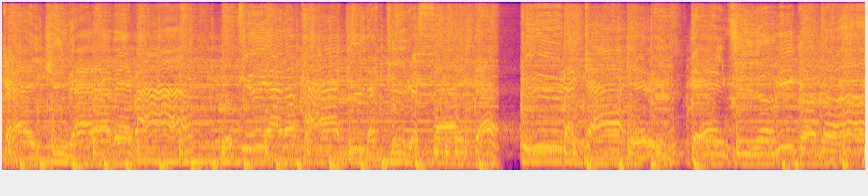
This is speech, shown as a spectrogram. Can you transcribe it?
回帰並べば四谷の白濁が咲いた裏返る天地の御事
